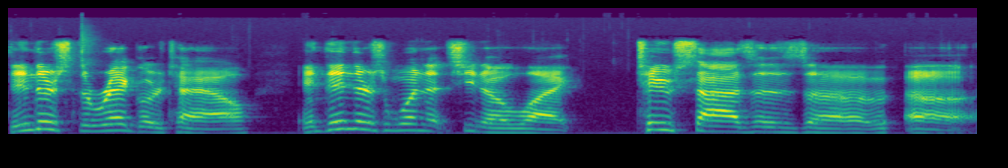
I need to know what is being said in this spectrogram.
Then there's the regular towel, and then there's one that's you know like two sizes. Uh, uh,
